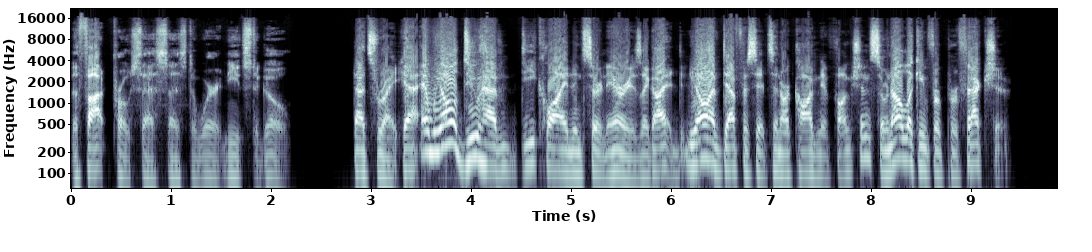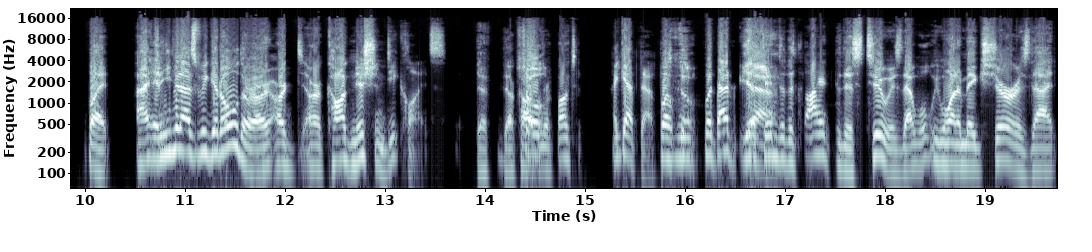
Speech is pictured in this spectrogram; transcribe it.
the thought process as to where it needs to go. That's right. Yeah. And we all do have decline in certain areas. Like I, we all have deficits in our cognitive functions. So we're not looking for perfection, but uh, and even as we get older, our, our, our cognition declines. The, the cognitive so, function. I get that, but so, we, but that gets yeah. into the science of this too. Is that what we want to make sure is that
